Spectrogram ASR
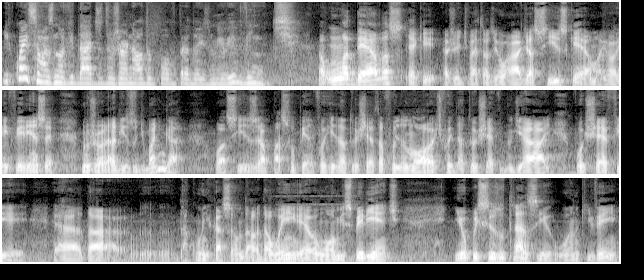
E quais são as novidades do Jornal do Povo para 2020? Uma delas é que a gente vai trazer o Rádio Assis, que é a maior referência no jornalismo de Maringá. O Assis já passou, foi redator-chefe da Folha do Norte, foi redator-chefe do Diário, foi chefe é, da, da comunicação da, da UEM, é um homem experiente. E eu preciso trazer o ano que vem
